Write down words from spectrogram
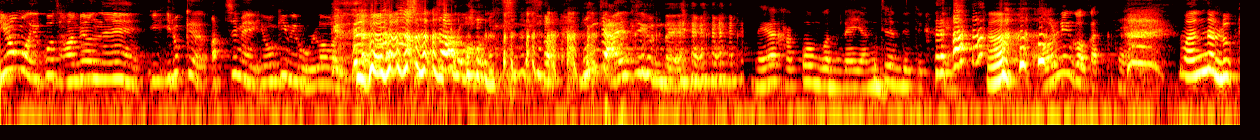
이런 거 입고 자면은 이, 렇게 아침에 여기 위로 올라가 있어. 진짜로 진짜 뭔지 알지 근데. 내가 갖고 온 건데 연주한테 줄게. 아, 어린 것 같아. 완전 루피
